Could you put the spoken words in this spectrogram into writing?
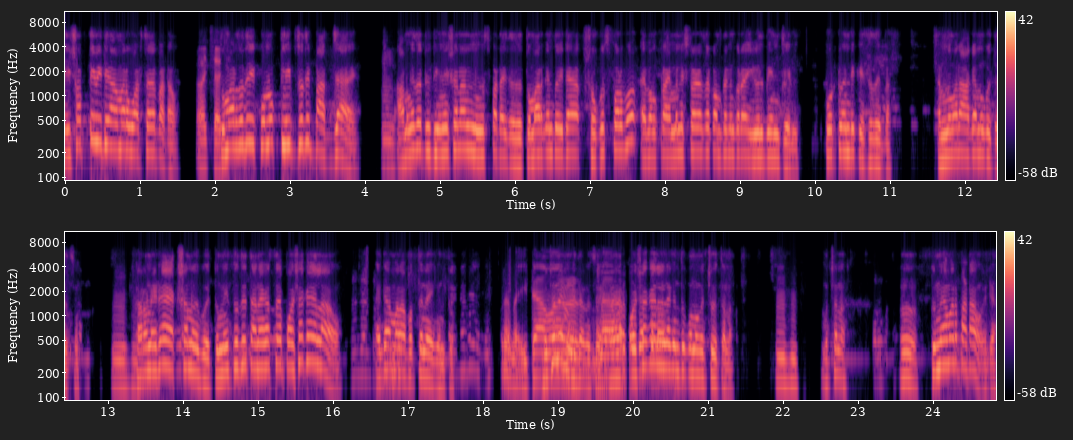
এই সবটি ভিডিও আমার হোয়াটসঅ্যাপে পাঠাও। আচ্ছা আচ্ছা। তোমার যদি কোনো ক্লিপ যদি বাদ যায়। আমি কিন্তু ডিডি ন্যাশনাল নিউজ পাঠাইতেছি। তোমার কিন্তু এটা শোকজ পড়ব এবং প্রাইম মিনিস্টারের কাছে কমপ্লেন করা you will be in jail four twenty cases এটা। আমি তোমার আগে আমি কইতেছি। কারণ এটা অ্যাকশন হইবই। তুমি যদি তার কাছে পয়সা খেয়ে লাও এটা আমার আপত্তি নাই কিন্তু। না না এটা আমার পয়সা খেয়ে কিন্তু কোনো কিছু হইতো না। হুম হুম। বুঝছ না? হুম তুমি আমার পাঠাও এটা।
